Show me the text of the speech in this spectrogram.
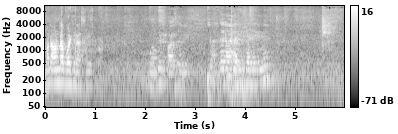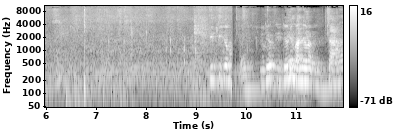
म त अन्डा पर्खिरहेको छु त्यो नि चारा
